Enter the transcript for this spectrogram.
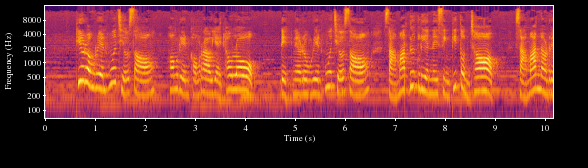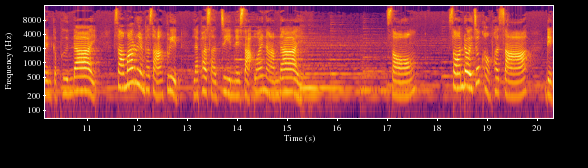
ำที่โรงเรียนหัวเฉียวสองห้องเรียนของเราใหญ่เท่าโลก เด็กในโรงเรียนหัวเฉียวสองสามารถเลือกเรียนในสิ่งที่ตนชอบ สามารถนอนเรียนกับพื้นได้ สามารถเรียนภาษาอังกฤษ และภาษาจีนในสระว่ายน้ำได้ 2. สอนโดยเจ้าของภาษา เด็ก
